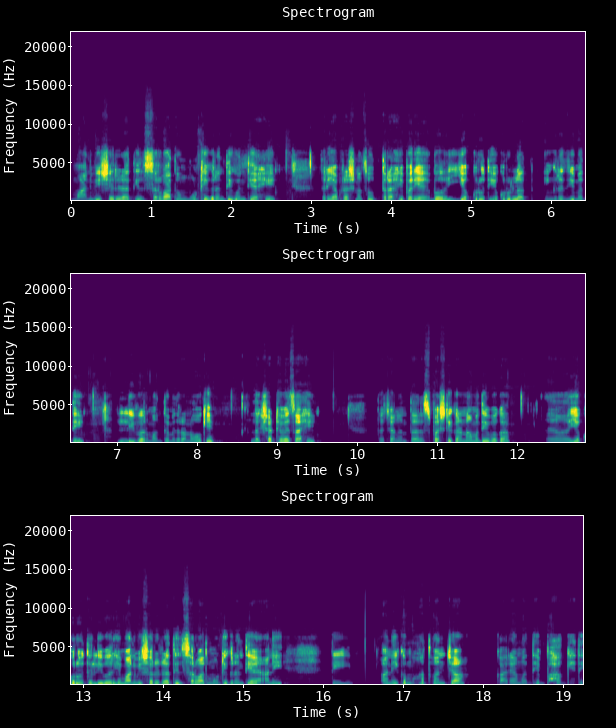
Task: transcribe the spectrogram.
मानवी शरीरातील सर्वात मोठी ग्रंथी कोणती आहे? तर या प्रश्नाचं उत्तर आहे पर्याय ब यकृत. यकृतला इंग्रजीमध्ये लिव्हर म्हणतो मित्रांनो ओके? लक्षात ठेवायचं आहे. त्याच्यानंतर स्पष्टीकरणामध्ये बघा यकृत लिव्हर ही मानवी शरीरातील सर्वात मोठी ग्रंथी आहे आणि ती अनेक महत्त्वांच्या कार्यामध्ये भाग घेते.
